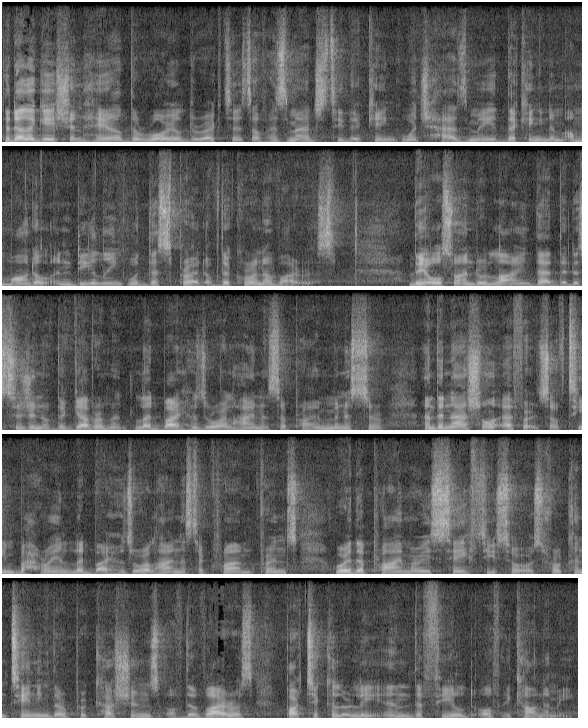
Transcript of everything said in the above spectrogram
The delegation hailed the royal directives of His Majesty the King, which has made the kingdom a model in dealing with the spread of the coronavirus. They also underlined that the decision of the government, led by His Royal Highness the Prime Minister, and the national efforts of Team Bahrain, led by His Royal Highness the Crown Prince, were the primary safety source for containing the repercussions of the virus, particularly in the field of economy.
